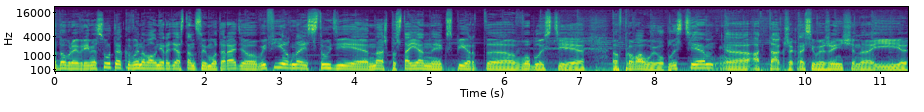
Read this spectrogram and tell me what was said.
Доброе время суток. Вы на волне радиостанции Моторадио. В эфирной студии наш постоянный эксперт э, в области, э, в правовой области, э, а также красивая женщина и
